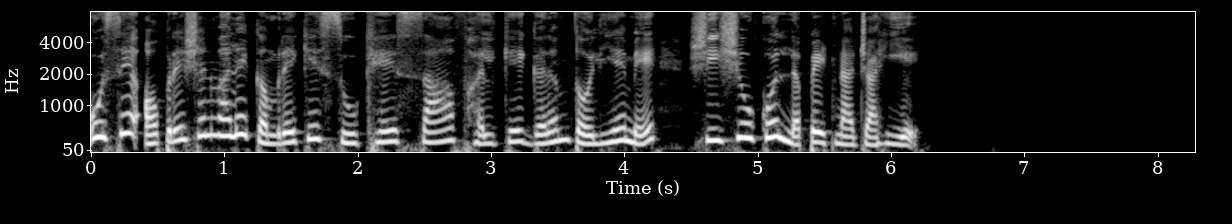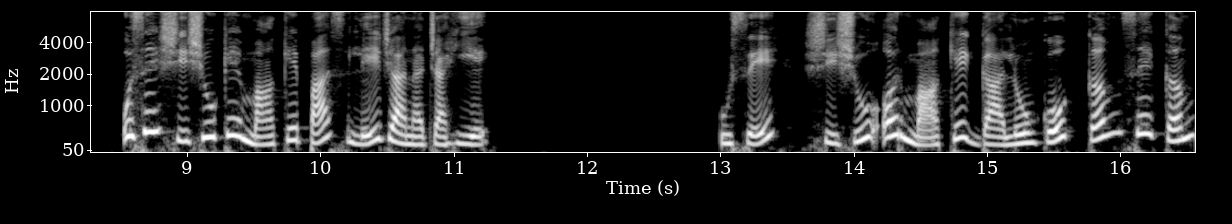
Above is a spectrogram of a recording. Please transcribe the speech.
उसे ऑपरेशन वाले कमरे के सूखे, साफ़, हल्के, गर्म तौलिए में शिशु को लपेटना चाहिए। उसे शिशु के माँ के पास ले जाना चाहिए। उसे शिशु और माँ के गालों को कम से कम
